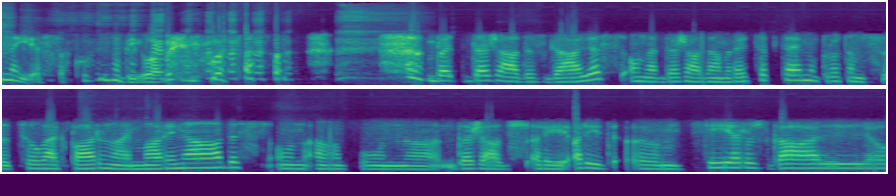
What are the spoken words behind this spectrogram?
Neiesaku, nebija labi. Bet dažādas gaļas un ar dažādām receptēm, protams, cilvēki pārunāja marinādes un, un dažādus arī, arī um, sierus, gaļu,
